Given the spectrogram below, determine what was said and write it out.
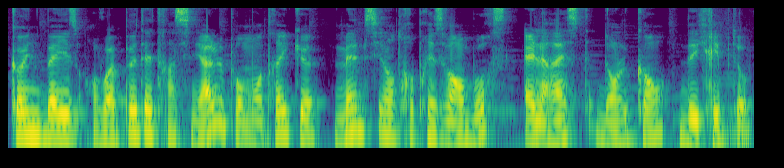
Coinbase envoie peut-être un signal pour montrer que même si l'entreprise va en bourse, elle reste dans le camp des cryptos.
